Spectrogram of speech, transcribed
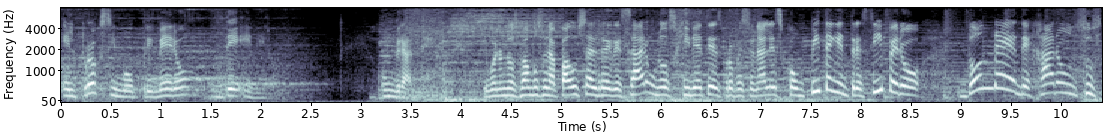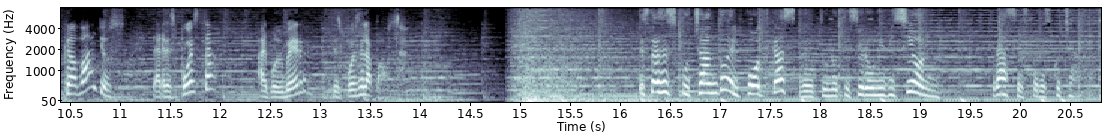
el próximo primero de enero. Un grande. Y bueno, nos vamos a una pausa al regresar. Unos jinetes profesionales compiten entre sí, pero ¿dónde dejaron sus caballos? La respuesta al volver después de la pausa. Estás escuchando el podcast de tu noticiero Univisión. Gracias por escuchar.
